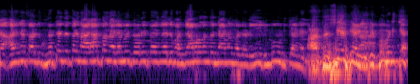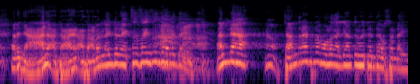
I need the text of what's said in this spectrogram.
ഞാൻ അതിനെക്കാട്ടി എന്നിട്ട് എന്നിട്ട് നാലാമത്തെ നിലമിൽ കയറി കഴിഞ്ഞാൽ പഞ്ചാമൃതം തിന്നാനൊന്നുമല്ല ഈ ഇരുമ്പ് പിടിക്കാനല്ല. അത് ശരിയാ ഇരുമ്പ് പിടിക്കാൻ അല്ല ഞാൻ അതാ അതാണല്ലോ അതിന്റെ എക്സസൈസ് എന്ന് പറയുന്നത്. അല്ല. ചന്ദ്രേട്ടന്റെ മോളെ കല്യാണത്തിന് പോയിട്ട് എന്താ ദിവസം ഉണ്ടായി?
